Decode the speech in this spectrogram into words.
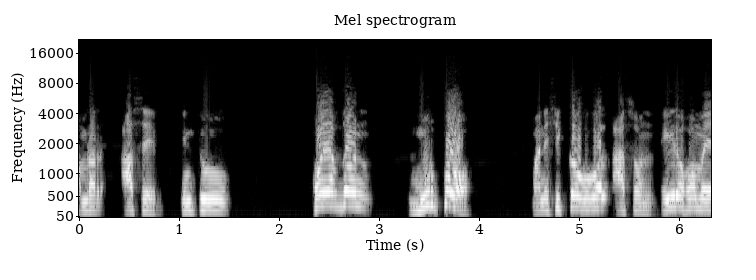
আমরা আছে। কিন্তু একজন মূর্খ মানে শিক্ষক সকল আসন এই রকমে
